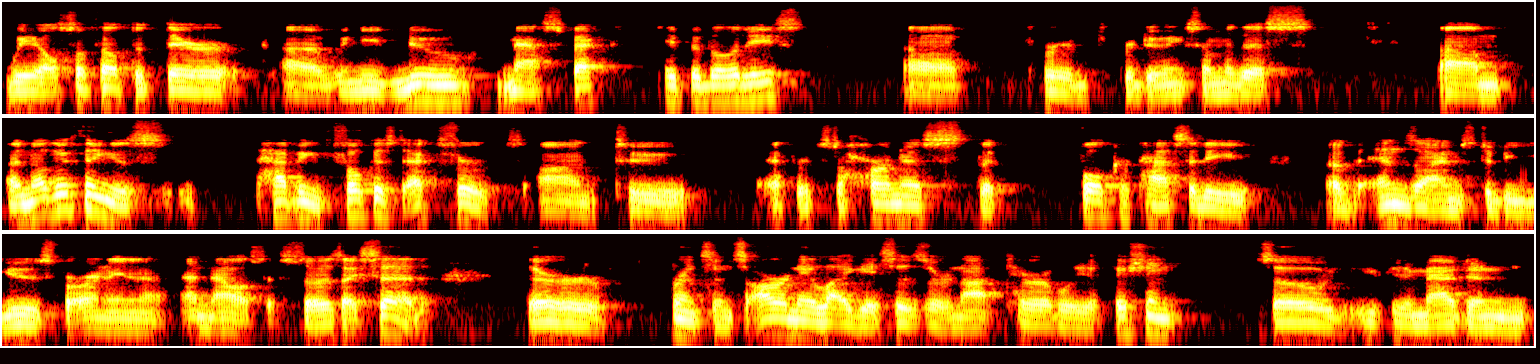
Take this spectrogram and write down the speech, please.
we also felt that there uh, we need new mass spec capabilities uh, for for doing some of this. Um, another thing is having focused efforts on to efforts to harness the full capacity of enzymes to be used for RNA analysis. So as I said, there, are, for instance, RNA ligases are not terribly efficient. So you can imagine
